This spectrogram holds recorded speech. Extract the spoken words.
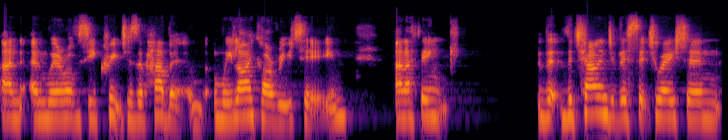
and and we're obviously creatures of habit, and we like our routine. And I think the, the challenge of this situation,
